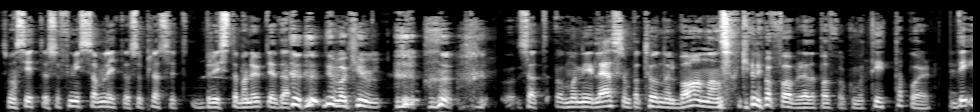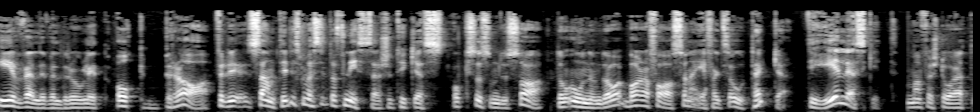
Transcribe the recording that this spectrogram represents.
Så man sitter och så fnissar man lite och så plötsligt brister man ut i det där. det var kul. så att om ni läser den på tunnelbanan så kan ni vara förberedda på att folk kommer att titta på er. Det är väldigt, väldigt roligt och bra. För det, samtidigt som jag sitter och fnissar så tycker jag också som du sa, de onämnbara faserna är faktiskt otäcka. Det är läskigt. Man förstår att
